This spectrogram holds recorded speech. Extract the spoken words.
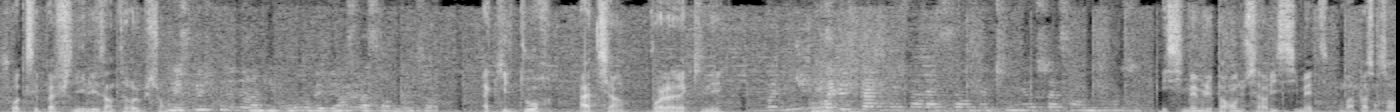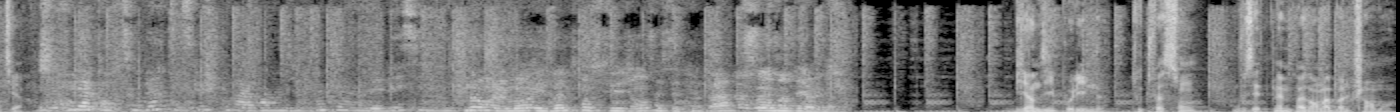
je vois que c'est pas fini les interruptions. Est-ce que je peux donner un biberon? Au bébé en 72 À qui le tour? Ah tiens, voilà la kiné. Que je aller faire la séance de kiné au 72 Et si même les parents du service s'y mettent, on va pas s'en sortir. J'ai vu la porte ouverte, est-ce que je pourrais avoir un biberon pour mon bébé s'il vous plaît? Normalement, les bonnes transfusions, ça se prépare sans intervenir. Bien dit Pauline. De toute façon, vous êtes même pas dans la bonne chambre.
